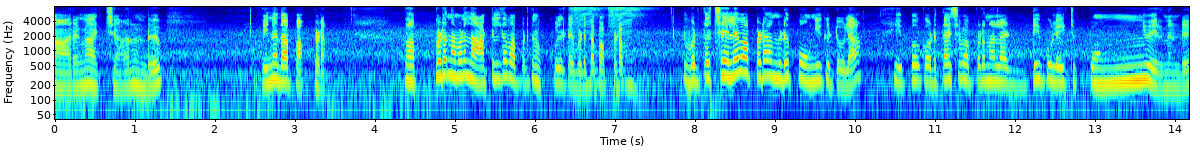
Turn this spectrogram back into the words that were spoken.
നാരങ്ങ അച്ചാറുണ്ട്. പിന്നെ ഇതാ പപ്പടം. പപ്പടം നമ്മുടെ നാട്ടിലത്തെ പപ്പടത്തിന് ഒക്കില്ല ഇവിടുത്തെ പപ്പടം. ഇവിടുത്തെ ചില പപ്പടം അങ്ങോട്ട് പൊങ്ങി കിട്ടൂല. ഇപ്പോൾ കൊടുത്താഴ്ച പപ്പടം നല്ല അടിപൊളിയായിട്ട് പൊങ്ങി വരുന്നുണ്ട്.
